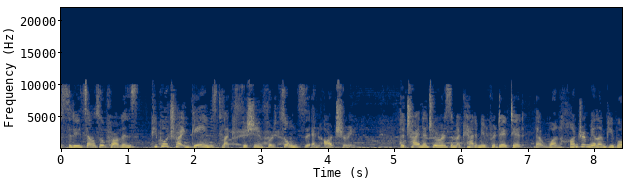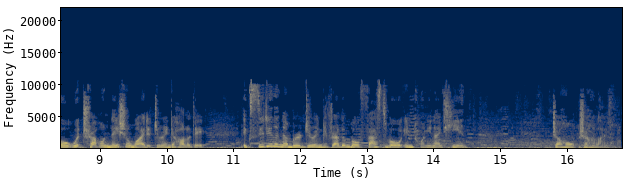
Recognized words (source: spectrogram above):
City, Jiangsu Province, people tried games like fishing for zongzi and archery. The China Tourism Academy predicted that 100 million people would travel nationwide during the holiday, exceeding the number during the Dragon Boat Festival in 2019. Zhang Hong, Shanghai Live.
